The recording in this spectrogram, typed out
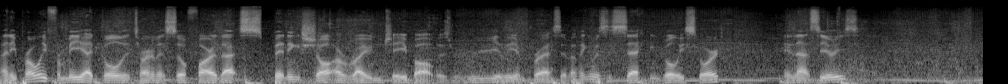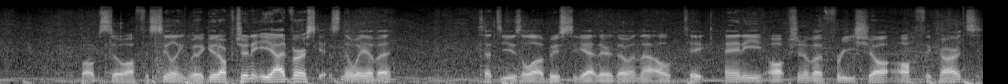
And he probably, for me, had goal of the tournament so far. That spinning shot around J-Bot was really impressive. I think it was the second goal he scored in that series. Bobsto off the ceiling with a good opportunity. Adverse gets in the way of it. He's had to use a lot of boost to get there though, and that'll take any option of a free shot off the cards.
